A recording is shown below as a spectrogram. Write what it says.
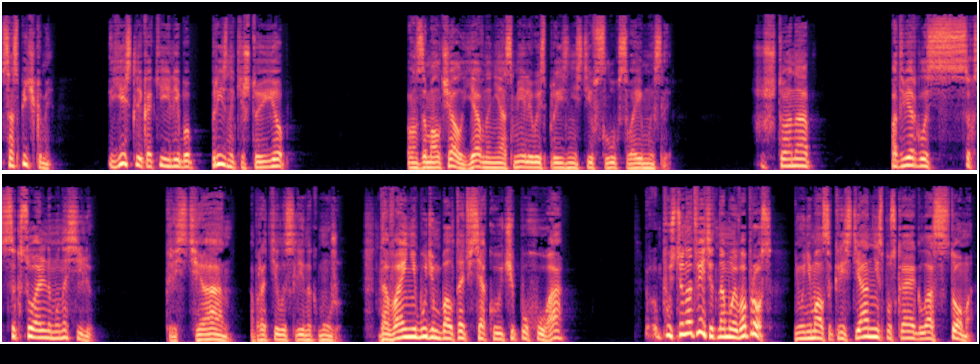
со спичками. Есть ли какие-либо признаки, что ее...» Он замолчал, явно не осмеливаясь произнести вслух свои мысли. «Что она подверглась сексуальному насилию?» «Кристиан», — обратилась Лина к мужу, — «давай не будем болтать всякую чепуху, а?» «Пусть он ответит на мой вопрос», — не унимался Кристиан, не спуская глаз с Тома.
